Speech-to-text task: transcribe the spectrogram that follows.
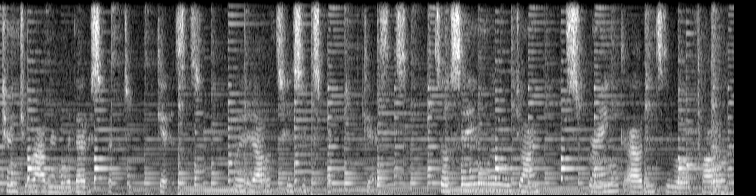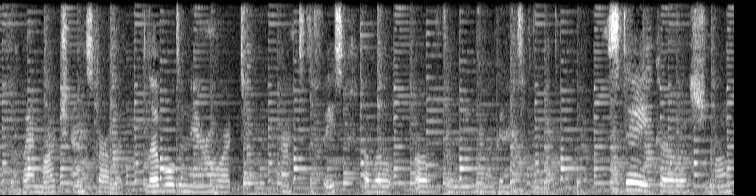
return to Robin without expected guests, without his expected guests. So saying, Little John sprang out into the road, followed by Much and Scarlet, leveled an arrow at, at the face of, a, of the leading monk and exclaimed, Stay, careless monk,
